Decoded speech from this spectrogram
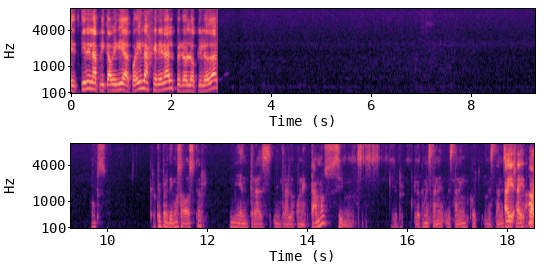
eh, tiene la aplicabilidad, por ahí es la general, pero lo que lo da... Ups, creo que perdimos a Oscar mientras, mientras lo conectamos. Sin Creo que me están, me están, me están escuchando. ah,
